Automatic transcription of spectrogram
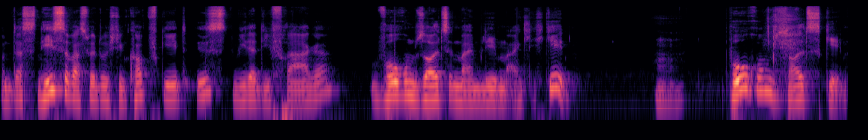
Und das nächste, was mir durch den Kopf geht, ist wieder die Frage, worum soll es in meinem Leben eigentlich gehen? Mhm. Worum soll es gehen?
